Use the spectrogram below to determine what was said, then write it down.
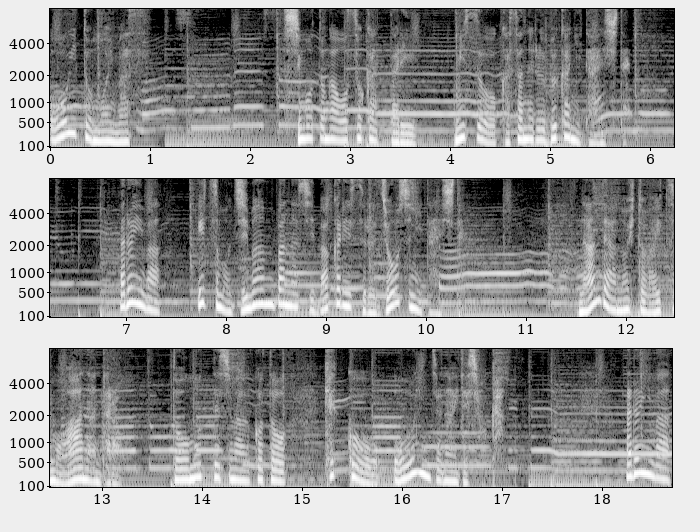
多いと思います。仕事が遅かったりミスを重ねる部下に対して。あるいはいつも自慢話ばかりする上司に対して。なんであの人はいつもああなんだろう。と思ってしまうこと結構多いんじゃないでしょうか。あるいは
